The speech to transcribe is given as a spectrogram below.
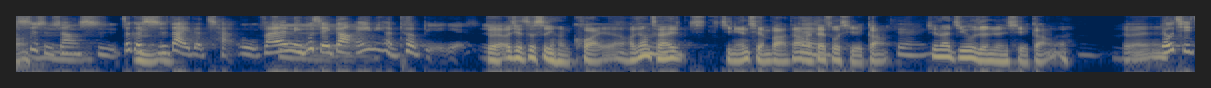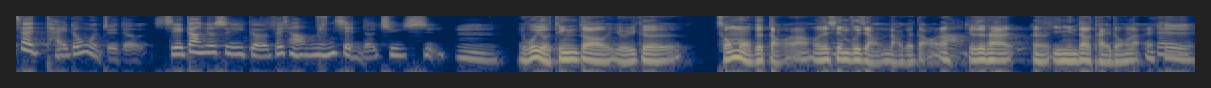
事实上是这个时代的产物。反正你不斜杠，哎，你很特别耶。对，而且这事情很快啊，好像才几年前吧，大家还在说斜杠，对，现在几乎人人斜杠了。对，尤其在台东，我觉得斜杠就是一个非常明显的趋势。嗯，我有听到有一个。从某个岛啦，我就先不讲哪个岛了，嗯、就是他呃移民到台东来，对。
